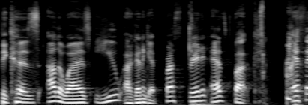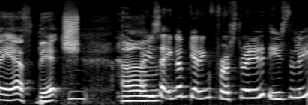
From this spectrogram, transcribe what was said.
because otherwise you are gonna get frustrated as fuck faf bitch Are Um, you saying I'm getting frustrated easily?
